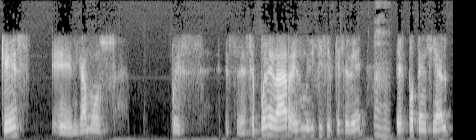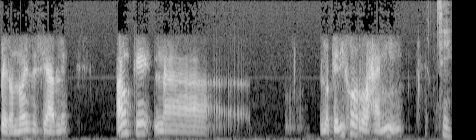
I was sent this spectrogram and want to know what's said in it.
que es, eh, digamos, pues se, se puede dar, es muy difícil que se dé, Ajá. es potencial, pero no es deseable, aunque la lo que dijo Rouhani Sí.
